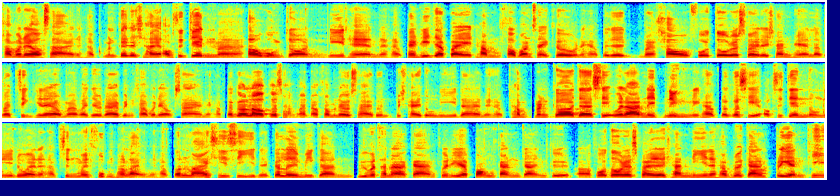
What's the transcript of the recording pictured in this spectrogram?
คาร์บอนไดออกไซด์นะครับ มันก็จะใช้ออกซิเจนมาเข้าวงจรนี้แทนนะครับ แทนที่จะไปทำคาร์บอนไซเคิลนะครับ ก็จะมาเข้าโฟโตเรส i เ a ชันแทน แล้วก็สิ่งที่ได้ออกมาก็จะได้เป็นคาร์บอนไดออกไซด์นะครับ แล้วก็เราก็สามารถเอาคาร์บอนไดออกไซด์ตัวไปใช้ตรงนี้ได้นะครับทำมันก็จะเสียเวลานิดนึงนะครับ แล้วก็เสียออกซิเจนตรงนี้ด้วยนะครับ ซึ่งไม่คุ้มเท่าไหร่นะครับ ต้นไม้ C4 เนี่ยก็เลยมีการวิวัฒนาการเพื่อที่จะป้องกันการเกิดโฟโตเรส i เ a ชันนี้นะครับ โดยการเปลี่ยนที่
